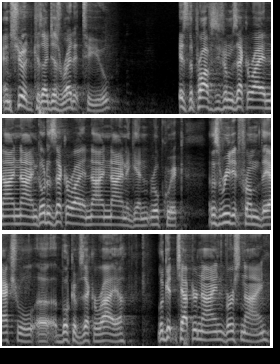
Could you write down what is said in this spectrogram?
and should because I just read it to you. It's the prophecy from Zechariah 9 9. Go to Zechariah 9 9 again, real quick. Let's read it from the actual uh, book of Zechariah. Look at chapter 9, verse 9.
